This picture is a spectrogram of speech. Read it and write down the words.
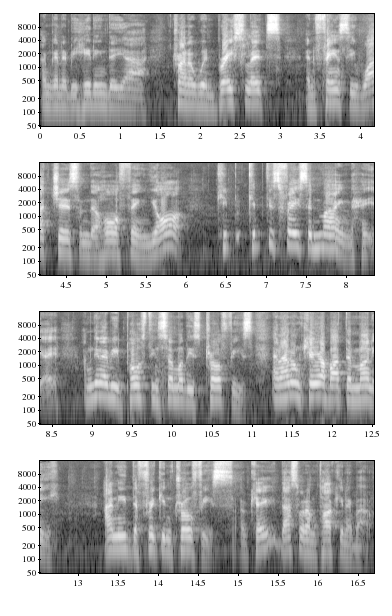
I'm gonna be hitting the uh, trying to win bracelets and fancy watches and the whole thing. Y'all keep keep this face in mind. I'm gonna be posting some of these trophies, and I don't care about the money. I need the freaking trophies. Okay, that's what I'm talking about.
